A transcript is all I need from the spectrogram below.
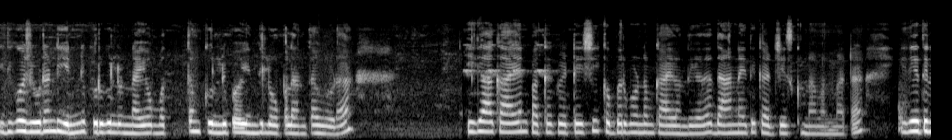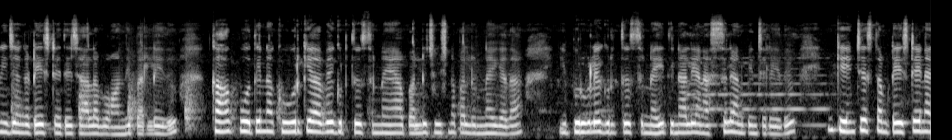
ఇదిగో చూడండి ఎన్ని పురుగులు ఉన్నాయో మొత్తం కుళ్ళిపోయింది లోపలంతా కూడా. ఇక ఆ కాయని పక్కకు పెట్టేసి కొబ్బరి బొండం కాయ ఉంది కదా దాన్ని అయితే కట్ చేసుకున్నాం అనమాట ఇదైతే నిజంగా టేస్ట్ అయితే చాలా బాగుంది పర్లేదు. కాకపోతే నాకు ఊరికే అవే గుర్తొస్తున్నాయి. ఆ పళ్ళు చూసిన పళ్ళు ఉన్నాయి కదా ఈ పురుగులే గుర్తొస్తున్నాయి. తినాలి అని అస్సలే అనిపించలేదు. ఇంకేం చేస్తాం? టేస్ట్ అయినా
